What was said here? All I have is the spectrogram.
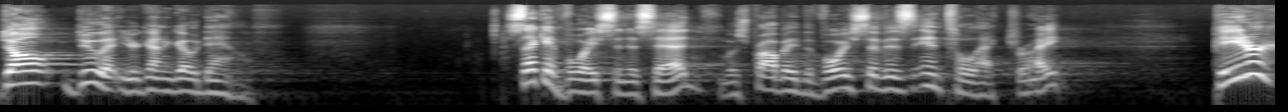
Don't do it, you're going to go down. Second voice in his head was probably the voice of his intellect, right? Peter,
